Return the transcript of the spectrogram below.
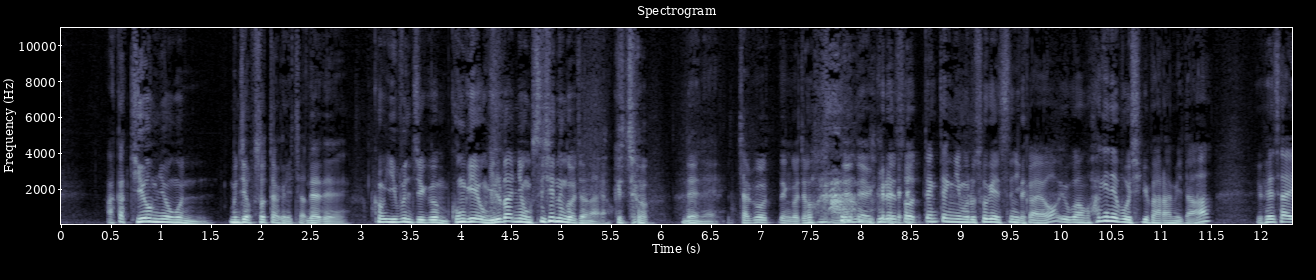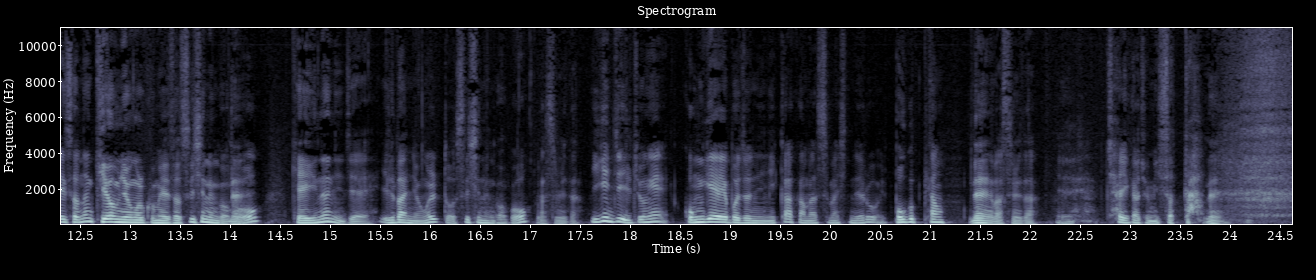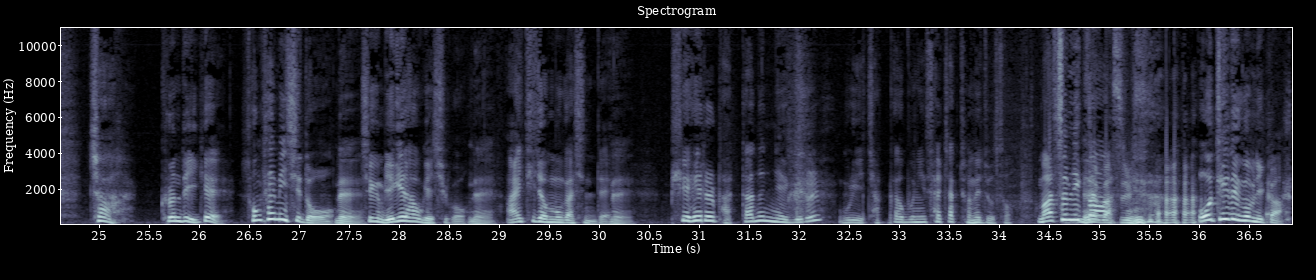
아까 기업용은 문제 없었다 그랬잖아요. 네네. 그럼 이분 지금 공개용, 일반용 쓰시는 거잖아요. 그렇죠. 네네. 잘못된 거죠. 네네. 그래서 땡땡님으로 소개했으니까요. 이거 한번 확인해 보시기 바랍니다. 회사에서는 기업용을 구매해서 쓰시는 거고 개인은 이제 일반용을 또 쓰시는 거고 맞습니다. 이게 이제 일종의 공개 버전이니까 아까 말씀하신 대로 보급형 네, 맞습니다. 예, 차이가 좀 있었다. 네. 자, 그런데 이게 송태민 씨도 네. 지금 얘기를 하고 계시고 네. IT 전문가신데 네. 피해를 봤다는 얘기를 우리 작가분이 살짝 전해줘서 맞습니까? 네, 맞습니다. 어떻게 된 겁니까?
